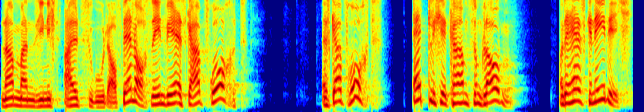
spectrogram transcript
nahm man sie nicht allzu gut auf. Dennoch sehen wir, es gab Frucht. Es gab Frucht. Etliche kamen zum Glauben. Und der Herr ist gnädig.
